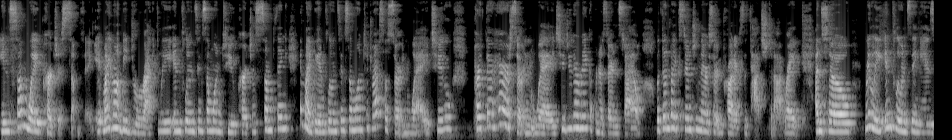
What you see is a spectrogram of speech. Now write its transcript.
in some way purchase something. It might not be directly influencing someone to purchase something. It might be influencing someone to dress a certain way, to part their hair a certain way, to do their makeup in a certain style. But then by extension, there are certain products attached to that, right? And so really influencing is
